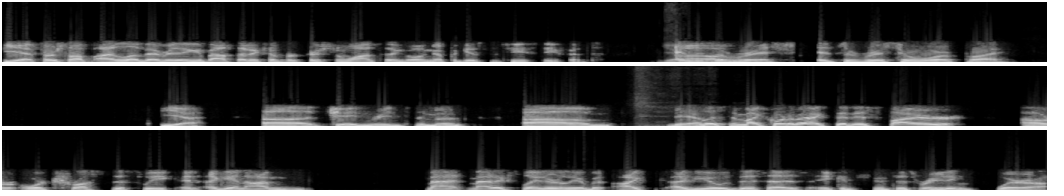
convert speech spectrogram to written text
Yeah, first off, I love everything about that except for Christian Watson going up against the Chiefs defense. Yeah. And um, it's a risk. It's a risk reward play. Yeah. Uh, Jayden Reed's the moon. Um, yeah. Listen, my quarterback that is fire or, or trust this week, and again, I'm Matt. Matt explained earlier, but I I view this as a consensus rating where uh,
